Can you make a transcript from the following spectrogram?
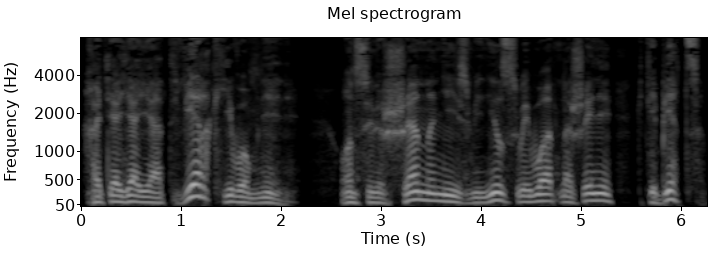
Хотя я и отверг его мнение, он совершенно не изменил своего отношения к тибетцам.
